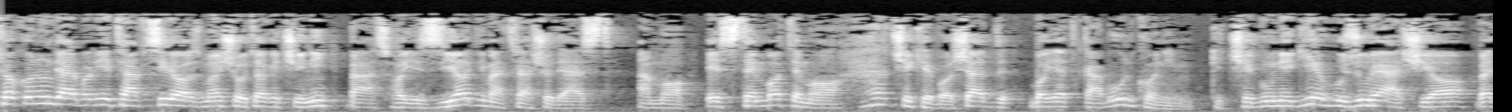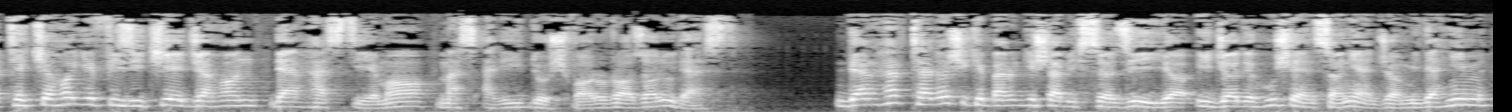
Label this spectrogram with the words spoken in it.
تا کنون درباره تفسیر آزمایش اتاق چینی بحث های زیادی مطرح شده است اما استنباط ما هر چه که باشد باید قبول کنیم که چگونگی حضور اشیا و تکه های فیزیکی جهان در هستی ما مسئله دشوار و رازآلود است در هر تلاشی که برای شبیه سازی یا ایجاد هوش انسانی انجام می دهیم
